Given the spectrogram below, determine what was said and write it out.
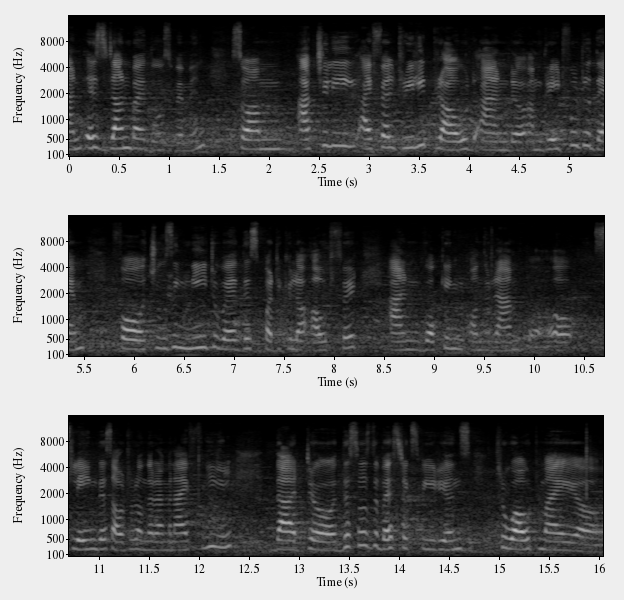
and is done by those women. So I'm actually, I felt really proud and uh, I'm grateful to them for choosing me to wear this particular outfit and walking on the ramp, uh, slaying this outfit on the ramp. And I feel that uh, this was the best experience throughout my uh,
